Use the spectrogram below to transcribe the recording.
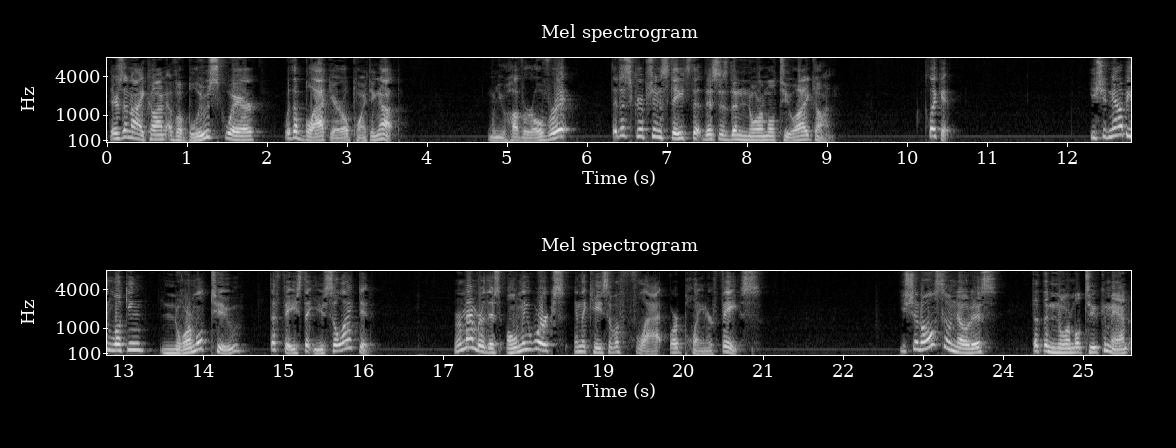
there's an icon of a blue square with a black arrow pointing up. When you hover over it, the description states that this is the Normal To icon. Click it. You should now be looking normal to the face that you selected. Remember, this only works in the case of a flat or planar face. You should also notice that the normal to command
